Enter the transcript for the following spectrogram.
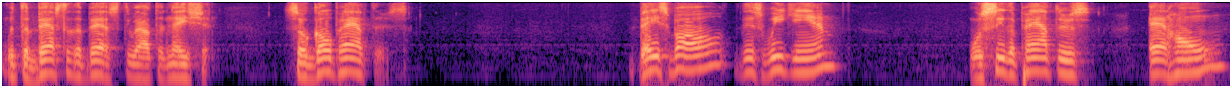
with the best of the best throughout the nation. So go Panthers. Baseball this weekend. We'll see the Panthers at home.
